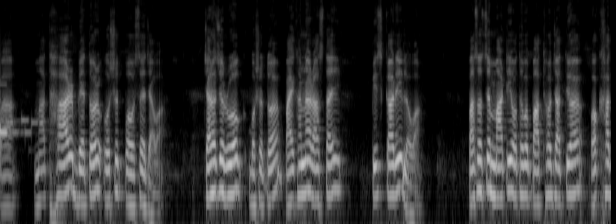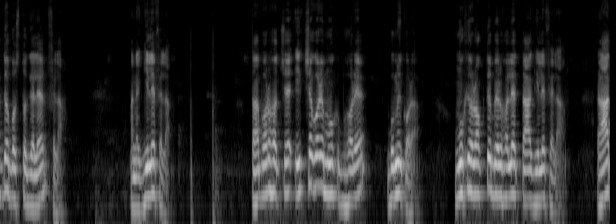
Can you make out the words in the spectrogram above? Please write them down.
বা মাথার বেতর ওষুধ পৌঁছে যাওয়া। চার হচ্ছে রোগ বশত পায়খানা রাস্তায় পিচকারি লওয়া। পাঁচ হচ্ছে মাটি অথবা পাথর জাতীয় অখাদ্য বস্তু গেলে ফেলা মানে গিলে ফেলা। তারপর হচ্ছে ইচ্ছা করে মুখ ভরে বমি করা। মুখে রক্ত বের হলে তা গিলে ফেলা। রাত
